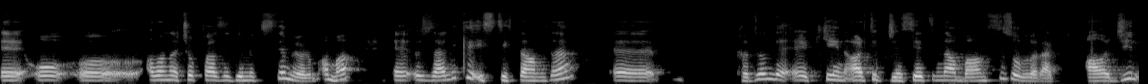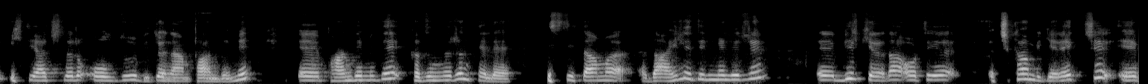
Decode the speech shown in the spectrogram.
e, o, o alana çok fazla girmek istemiyorum ama e, özellikle istihdamda e, kadın ve erkeğin artık cinsiyetinden bağımsız olarak acil ihtiyaçları olduğu bir dönem pandemi. E, pandemide kadınların hele istihdama dahil edilmeleri e, bir kere daha ortaya çıkan bir gerekçe, e,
